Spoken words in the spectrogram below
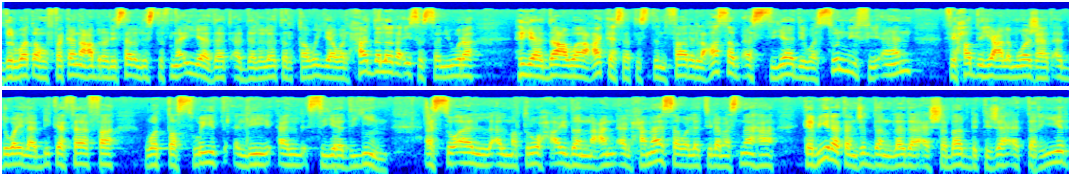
ذروته فكان عبر الرسالة الاستثنائية ذات الدلالات القوية والحادة للرئيس السنيورة هي دعوة عكست استنفار العصب السيادي والسني في آن في حضه على مواجهة الدويلة بكثافة والتصويت للسياديين. السؤال المطروح أيضا عن الحماسة والتي لمسناها كبيرة جدا لدى الشباب باتجاه التغيير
